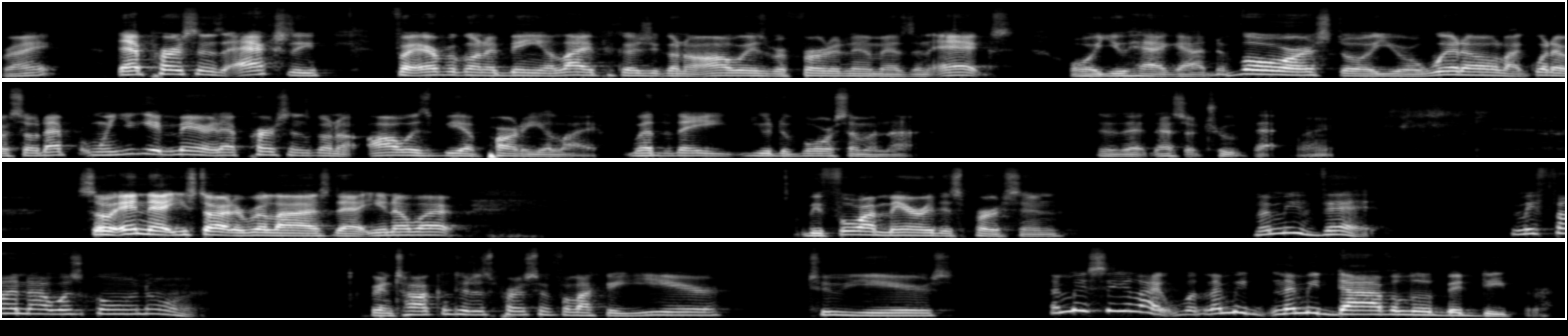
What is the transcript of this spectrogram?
right? That person is actually forever going to be in your life because you're going to always refer to them as an ex or you had got divorced or you're a widow, like whatever. So that when you get married, that person is going to always be a part of your life, whether they you divorce them or not. That, that's a true fact, right? So in that, you start to realize that you know what? Before I marry this person, let me vet. Let me find out what's going on. I've been talking to this person for like a year, two years. Let me see, like? Let me let me dive a little bit deeper.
